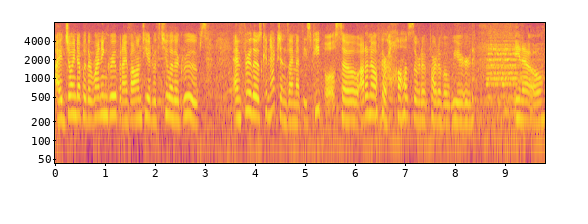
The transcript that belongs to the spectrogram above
I joined up with a running group and I volunteered with two other groups. And through those connections, I met these people. So I don't know if they're all sort of part of a weird, you know,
